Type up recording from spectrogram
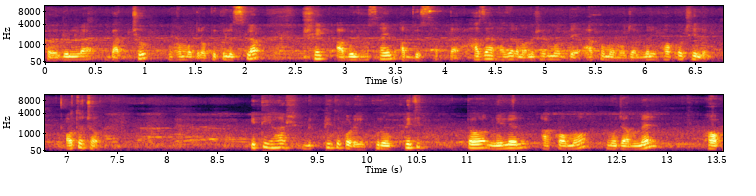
শহীদুল্লাহ বাচ্চু, মোহাম্মদ রফিকুল ইসলাম, শেখ আবুল হুসাইন আব্দুল সত্তার। হাজার হাজার মানুষের মধ্যে আকম মোজাম্মেল হকও ছিলেন। অথচ ইতিহাস বিকৃত করে পুরো কৃতিত্ব নিলেন আকম মোজাম্মেল হক।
